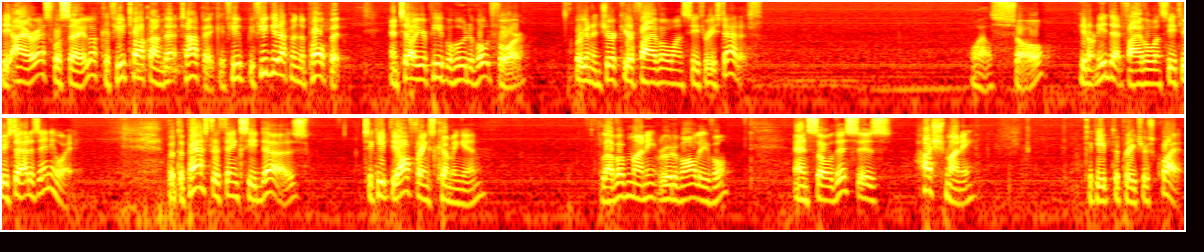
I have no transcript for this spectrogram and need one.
the IRS will say, look, if you talk on that topic, if you, if you get up in the pulpit and tell your people who to vote for, we're going to jerk your 501c3 status. Well, so? You don't need that 501c3 status anyway. But the pastor thinks he does to keep the offerings coming in. Love of money, root of all evil. And so this is hush money to keep the preachers quiet.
